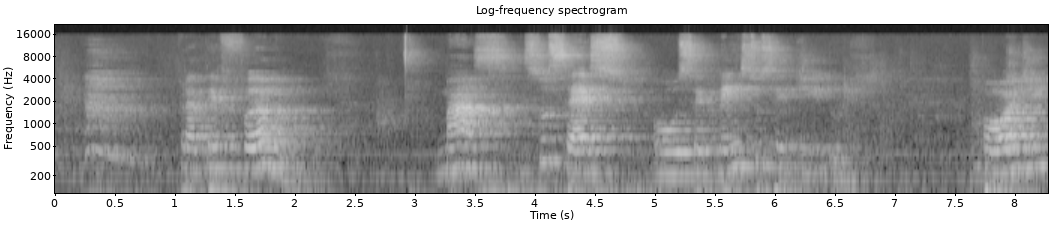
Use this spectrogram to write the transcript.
Para ter fama. Mas sucesso, ou ser bem sucedido, pode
